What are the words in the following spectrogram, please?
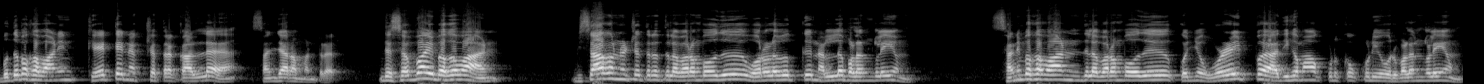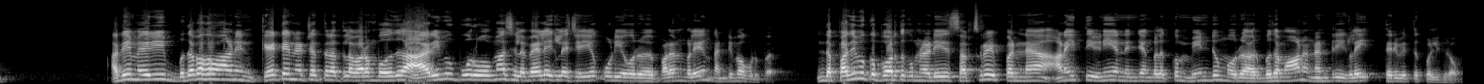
புத பகவானின் கேட்டை நட்சத்திர காலில் சஞ்சாரம் பண்ணுறார் இந்த செவ்வாய் பகவான் விசாகம் நட்சத்திரத்தில் வரும்போது ஓரளவுக்கு நல்ல பலன்களையும் சனி பகவான் இதில் வரும்போது கொஞ்சம் உழைப்பை அதிகமாக கொடுக்கக்கூடிய ஒரு பலன்களையும் அதேமாரி புத பகவானின் கேட்டை நட்சத்திரத்தில் வரும்போது அறிவுபூர்வமாக சில வேலைகளை செய்யக்கூடிய ஒரு பலன்களையும் கண்டிப்பாக கொடுப்பார். இந்த பதிவுக்கு போகிறதுக்கு முன்னாடி சப்ஸ்கிரைப் பண்ண அனைத்து இனிய நெஞ்சங்களுக்கும் மீண்டும் ஒரு அற்புதமான நன்றிகளை தெரிவித்துக் கொள்கிறோம்.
